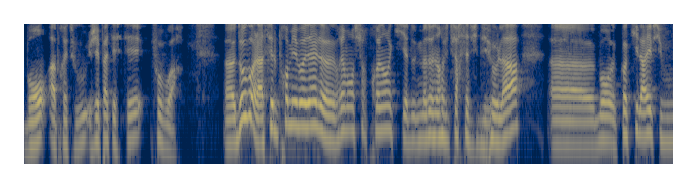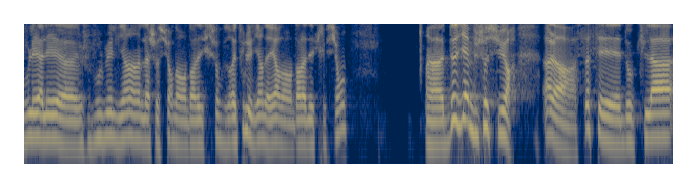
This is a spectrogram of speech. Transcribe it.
Bon, après tout, j'ai pas testé, faut voir. Euh, donc voilà, c'est le premier modèle vraiment surprenant qui m'a donné envie de faire cette vidéo là. Euh, bon, quoi qu'il arrive, si vous voulez aller, euh, je vous mets le lien hein, de la chaussure dans, la description. Vous aurez tous les liens d'ailleurs dans, la description. Euh, deuxième chaussure. Alors, ça c'est donc là,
